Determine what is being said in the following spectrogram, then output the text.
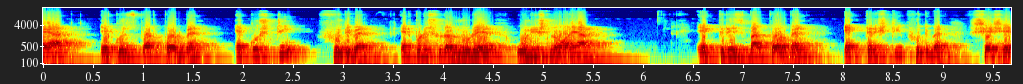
আয়াত একুশ বার পড়বেন, একুশটি ফু দিবেন এরপরে সুরা নূরের উনিশ নং আয়াত একত্রিশ বার পড়বেন, একত্রিশটি ফু দিবেন শেষে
